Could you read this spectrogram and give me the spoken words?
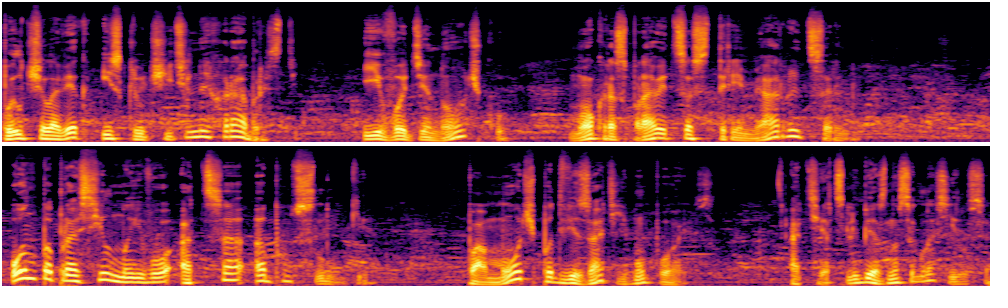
был человек исключительной храбрости и в одиночку мог расправиться с тремя рыцарями. Он попросил моего отца об услуге — помочь подвязать ему пояс. Отец любезно согласился.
